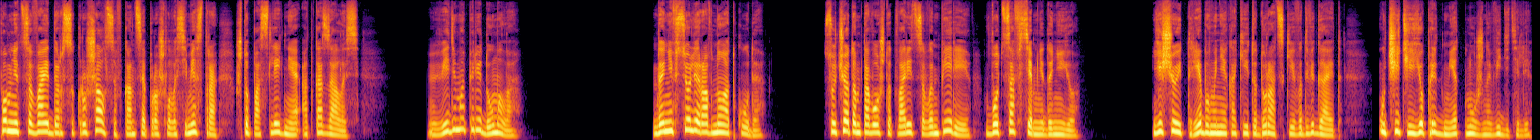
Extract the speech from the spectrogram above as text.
Помнится, Вайдер сокрушался в конце прошлого семестра, что последняя отказалась. Видимо, передумала. Да не все ли равно откуда? С учетом того, что творится в Империи, вот совсем не до нее. Еще и требования какие-то дурацкие выдвигает. Учить ее предмет нужно, видите ли.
